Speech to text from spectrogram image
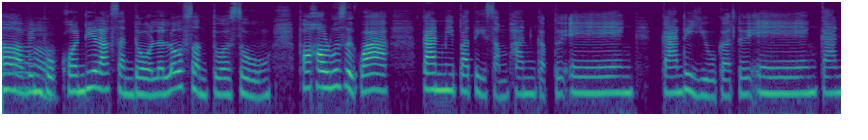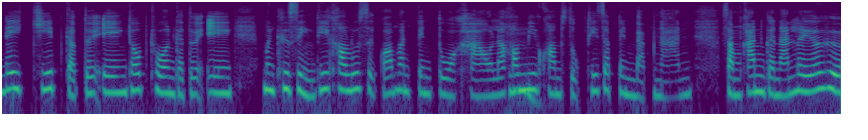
อ่าเป็นบุคคลที่รักสันโดษและโลกส่วนตัวสูง เพราะเขารู้สึกว่าการมีปฏิสัมพันธ์กับตัวเอง การได้อยู่กับตัวเอง การได้คิดกับตัวเอง ทบทวนกับตัวเอง มันคือสิ่งที่เขารู้สึกว่ามันเป็นตัวเขา แล้วเขาอืมมีความสุขที่จะเป็นแบบนั้นสำคัญกว่านั้นเลยก็คือ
